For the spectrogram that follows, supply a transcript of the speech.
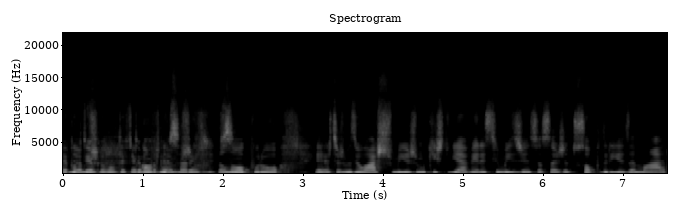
É pouco tempo, ele não teve É, tempo para pensar em tudo. Ele não apurou estas, mas eu acho mesmo que isto devia haver assim uma exigência, ou seja, tu só poderias amar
